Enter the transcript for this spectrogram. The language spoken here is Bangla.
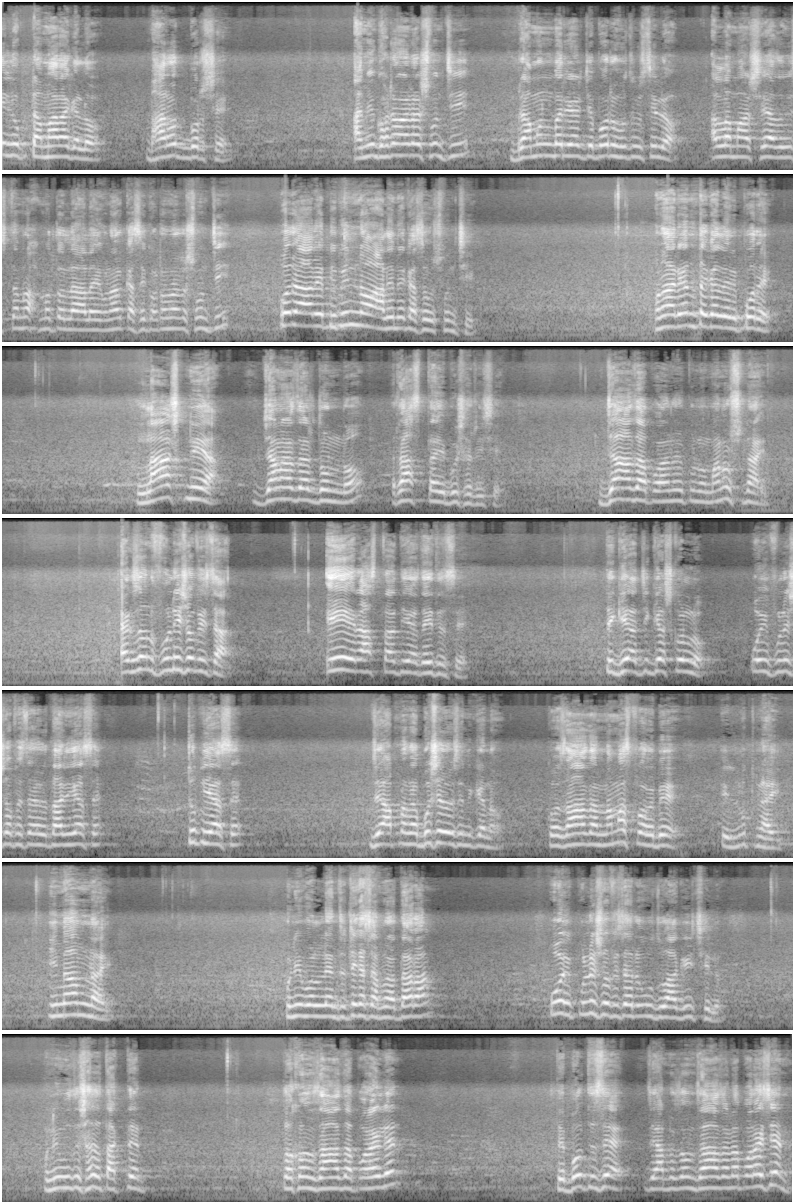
এই লোকটা মারা গেল ভারতবর্ষে। আমি ঘটনাটা শুনছি, ব্রাহ্মণবাড়িয়ার যে বড় হুজুর ছিল, আল্লামা সিরাজুল ইসলাম রহমতুল্লাহ আলাই ওনার কাছে ঘটনাটা শুনছি, পরে আরে বিভিন্ন আলেমের কাছেও শুনছি। ওনার এন্তেকালের পরে লাশ নিয়ে জানাজার জন্য রাস্তায় বসে রয়েছে। জানাজা পড়ানোর কোনো মানুষ নাই। একজন পুলিশ অফিসার এ রাস্তা দিয়ে যাইতেছে। তো গিয়া জিজ্ঞাসা করল, ওই পুলিশ অফিসার দাঁড়িয়ে আছে, টুপি আছে, যে আপনারা বসে রয়েছেন কেন? কো জানাজার নামাজ পড়বে, এই লুক নাই, ইমাম নাই। উনি বললেন যে, ঠিক আছে, আপনারা দাঁড়ান। ওই পুলিশ অফিসার উজু আগেই ছিল। উনি উজুর সাথে থাকতেন। তখন জানাজা পড়াইলেন। তো বলতেছে যে, আপনি যখন জানাজাটা পড়াইছেন,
